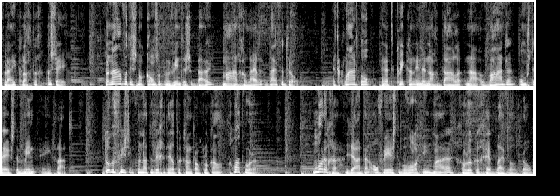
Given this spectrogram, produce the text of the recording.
vrij krachtig aan zee. Vanavond is nog kans op een winterse bui, maar geleidelijk blijft het droog. Het klaart op en het kwik kan in de nacht dalen naar waarde omstreeks de min 1 graad. Door bevriezing van natte weggedeelten kan het ook lokaal glad worden. Morgen, ja, dan overheerst de bewolking, maar gelukkig het blijft wel droog.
